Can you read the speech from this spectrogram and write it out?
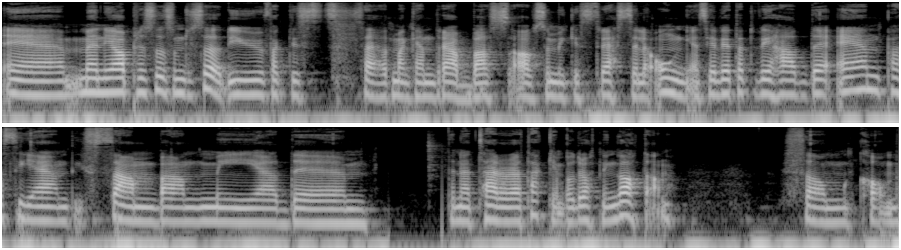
eh, men ja precis som du säger, det är ju faktiskt så här att man kan drabbas av så mycket stress eller ångest. Jag vet att vi hade en patient i samband med eh, den här terrorattacken på Drottninggatan. Som kom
